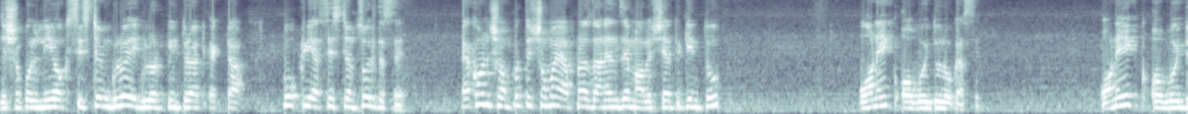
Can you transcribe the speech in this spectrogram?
যে সকল নিয়োগ সিস্টেমগুলো এগুলোর কিন্তু এক- একটা প্রক্রিয়া সিস্টেম চলতেছে। এখন সম্প্রতি সময় আপনারা জানেন যে মালয়েশিয়াতে কিন্তু অনেক অবৈধ লোক আছে। অনেক অবৈধ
